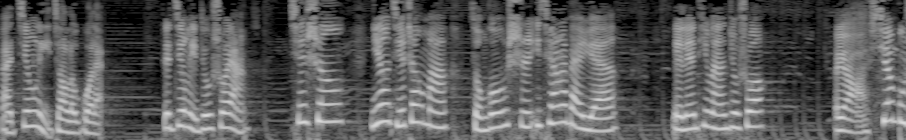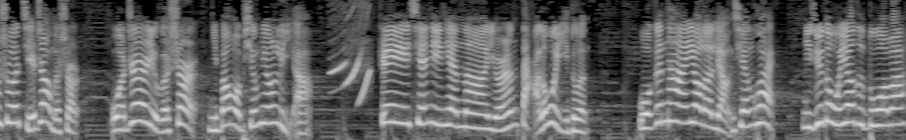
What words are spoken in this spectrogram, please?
把经理叫了过来。这经理就说呀：“先生，您要结账吗？总共是一千二百元。”脸脸听完就说：“哎呀，先不说结账的事儿，我这儿有个事儿，你帮我评评理啊。这前几天呢，有人打了我一顿，我跟他要了两千块，你觉得我要的多吗？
